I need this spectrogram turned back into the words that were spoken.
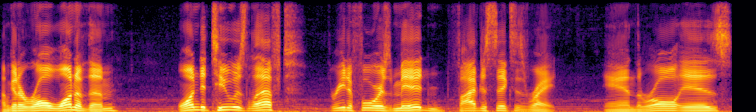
I'm gonna roll one of them one to two is left. Three to four is mid. Five to six is right. And the roll is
